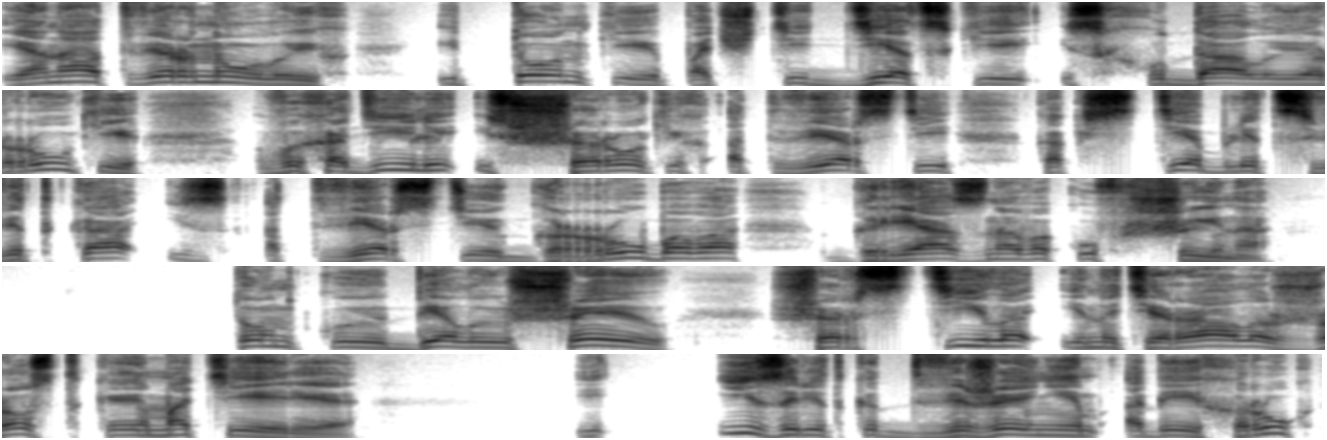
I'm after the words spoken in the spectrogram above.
и она отвернула их, и тонкие, почти детские, исхудалые руки выходили из широких отверстий, как стебли цветка из отверстия грубого грязного кувшина. Тонкую белую шею шерстила и натирала жесткая материя, и изредка движением обеих рук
